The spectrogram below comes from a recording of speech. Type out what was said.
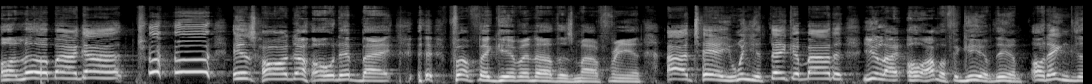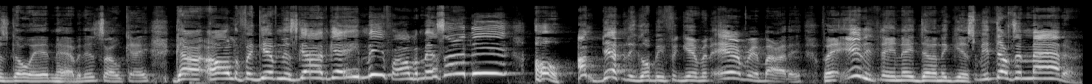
are loved by God, it's hard to hold it back from forgiving others, my friend. I tell you, when you think about it, you're like, oh, I'm going to forgive them. Oh, they can just go ahead and have it. It's okay. God, all the forgiveness God gave me for all the mess I did, oh, I'm definitely going to be forgiving everybody for anything they done against me. It doesn't matter.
